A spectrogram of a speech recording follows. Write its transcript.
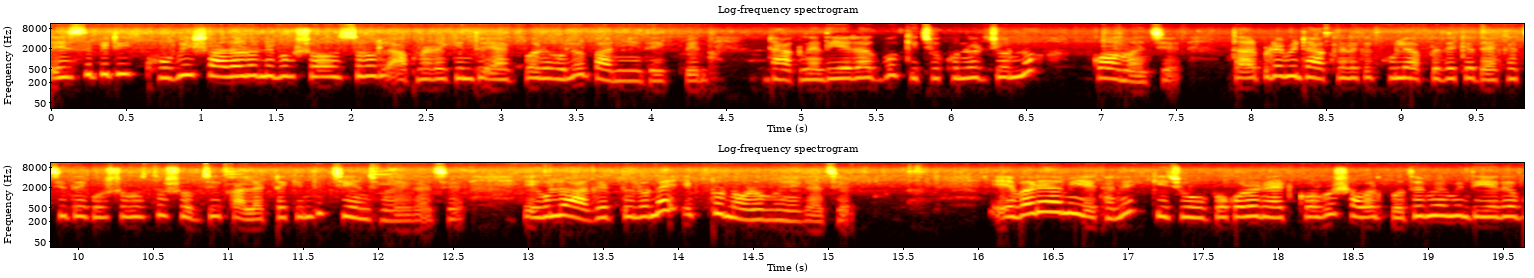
রেসিপিটি খুবই সাধারণ এবং সহজ সরল আপনারা কিন্তু একবার হলেও বানিয়ে দেখবেন। ঢাকনা দিয়ে রাখব কিছুক্ষণের জন্য। কম আছে। তারপরে আমি ঢাকনাটাকে খুলে আপনাদেরকে দেখাচ্ছি। দেখুন, সমস্ত সবজির কালারটা কিন্তু চেঞ্জ হয়ে গেছে। এগুলো আগের তুলনায় একটু নরম হয়ে গেছে। এবারে আমি এখানে কিছু উপকরণ অ্যাড করব। সবার প্রথমে আমি দিয়ে দেব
